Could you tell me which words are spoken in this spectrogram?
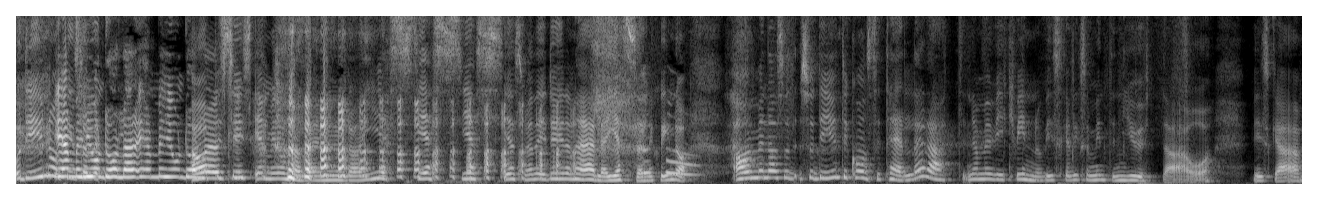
Och det är en miljon dollar, en miljon dollar! Ja, precis. En miljon dollar, en miljon dollar. Yes, yes, yes, yes. Men det är ju den här härliga yes-energin då. Ja, men alltså, så det är ju inte konstigt heller att ja, men vi kvinnor, vi ska liksom inte njuta och vi ska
